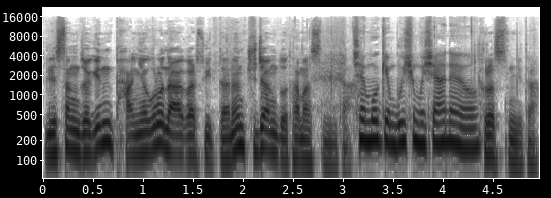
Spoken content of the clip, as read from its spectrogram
일상적인 방역으로 나아갈 수 있다는 주장도 담았습니다. 제목이 무시무시하네요. 그렇습니다.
